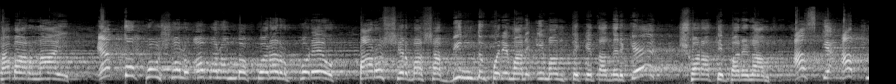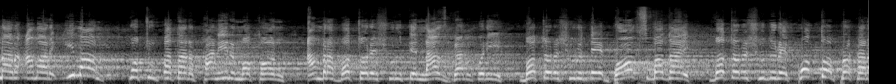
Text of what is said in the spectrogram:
খাবার নাই। এত কৌশল অবলম্বন করার পরেও পারস্যের বাসা বিন্দু পরিমাণ ইমান থেকে তাদেরকে সরাতে পারে না। আজকে আপনার, আমার ইমান কচু পাতার পানির মতন। আমরা বছরের শুরুতে নাচ গান করি, বছরের শুরুতে বক্স বাজাই, বছরের শুরুতে কত প্রকার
